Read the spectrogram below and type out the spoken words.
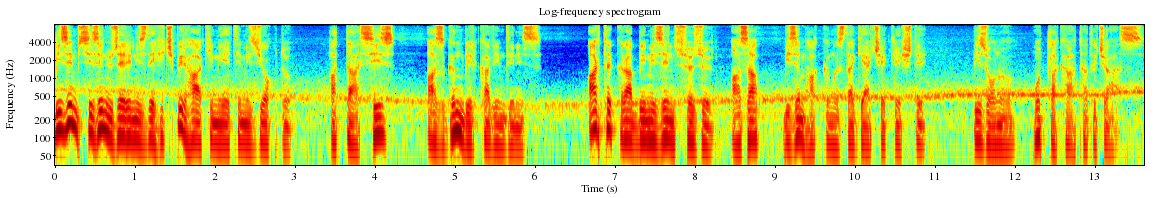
Bizim sizin üzerinizde hiçbir hakimiyetimiz yoktu. Hatta siz azgın bir kavimdiniz. Artık Rabbimizin sözü, azap bizim hakkımızda gerçekleşti. Biz onu mutlaka tadacağız.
